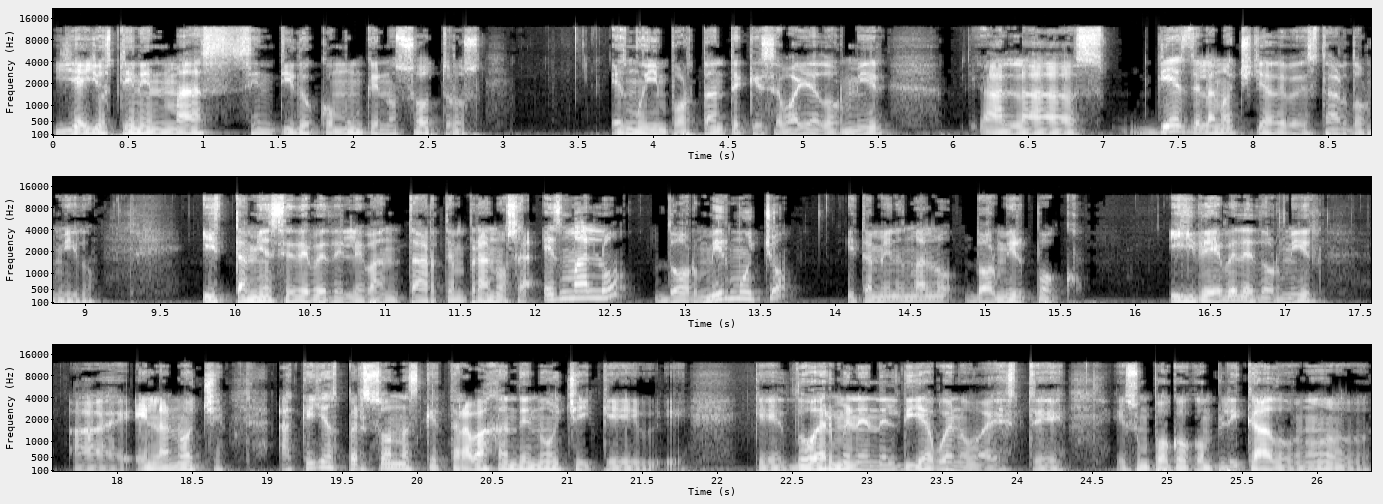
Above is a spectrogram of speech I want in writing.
ellos tienen más sentido común que nosotros es muy importante que se vaya a dormir a las 10 de la noche ya debe estar dormido. y también se debe de levantar temprano. O sea, es malo dormir mucho y también es malo dormir poco. Y debe de dormir en la noche. Aquellas personas que trabajan de noche y que, que duermen en el día, bueno, este es un poco complicado, ¿no?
